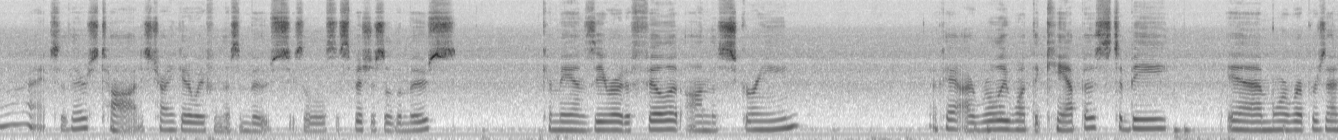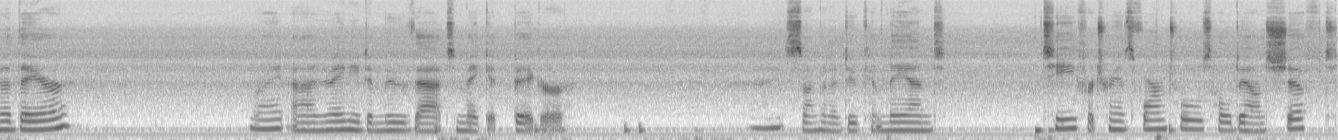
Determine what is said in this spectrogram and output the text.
Alright, so there's Todd. He's trying to get away from this moose. He's a little suspicious of the moose. Command 0 to fill it on the screen. Okay, I really want the campus to be uh, more represented there. Right, and I may need to move that to make it bigger. Alright, so I'm going to do Command T for transform tools, hold down Shift.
